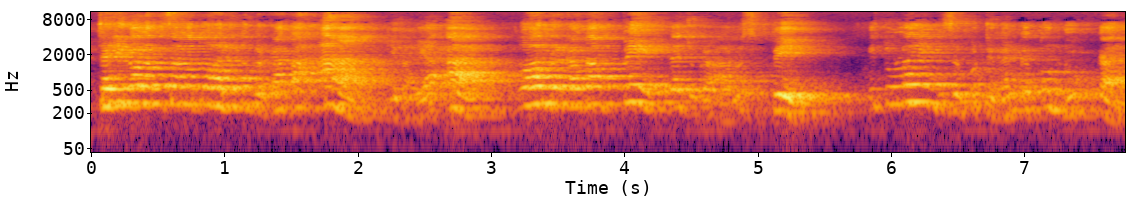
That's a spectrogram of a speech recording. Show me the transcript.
Jadi kalau misalnya Tuhan itu berkata A, kita ya A. Tuhan berkata B, kita juga harus B. Itulah yang disebut dengan ketundukan.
